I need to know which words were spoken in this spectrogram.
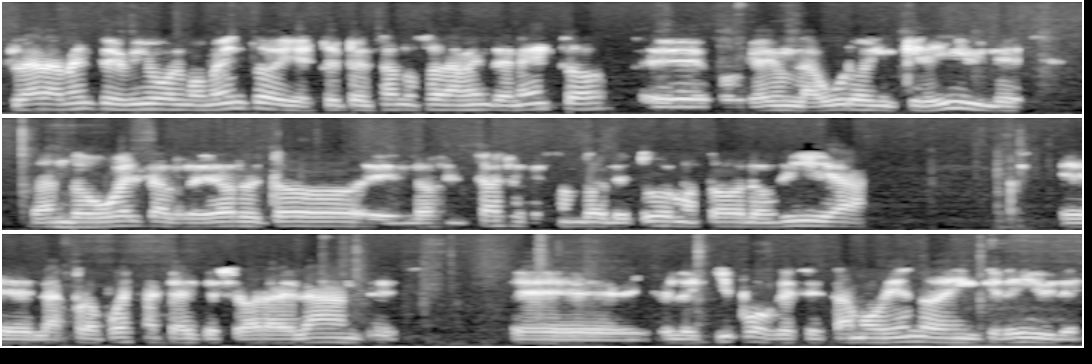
claramente vivo el momento y estoy pensando solamente en esto, eh, porque hay un laburo increíble dando vuelta alrededor de todo, eh, los ensayos que son doble turno todos los días, eh, las propuestas que hay que llevar adelante, el equipo que se está moviendo es increíble.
